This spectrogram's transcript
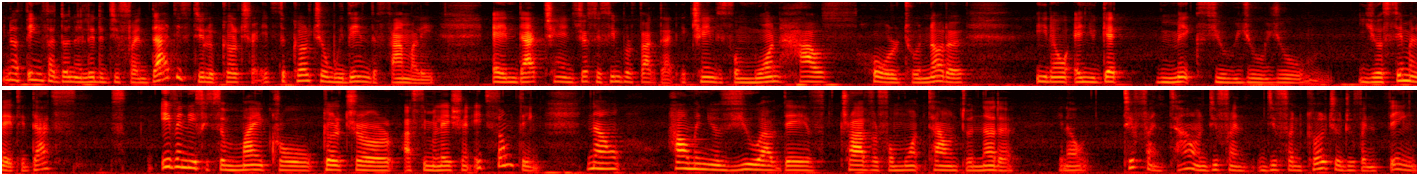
You know things are done a little different. That is still a culture. It's the culture within the family. And that change just a simple fact that it changes from one household to another you know and you get makes you you you you assimilate it. That's even if it's a micro cultural assimilation it's something. Now how many of you out there have traveled from one town to another? You know different town different different culture different thing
